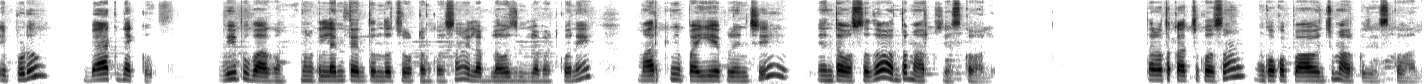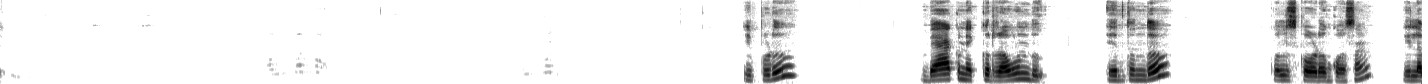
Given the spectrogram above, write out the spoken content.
ఇప్పుడు బ్యాక్ నెక్ వీపు భాగం మనకు లెంత్ ఎంత ఉందో చూడటం కోసం ఇలా బ్లౌజ్ ఇలా పట్టుకొని మార్కింగ్ పై వైపు నుంచి ఎంత వస్తుందో అంత మార్క్ చేసుకోవాలి. తర్వాత ఖర్చు కోసం ఇంకొక పావు ఇంచు మార్కు చేసుకోవాలి. ఇప్పుడు బ్యాక్ నెక్ రౌండ్ ఎంత ఉందో కొలుసుకోవడం కోసం ఇలా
